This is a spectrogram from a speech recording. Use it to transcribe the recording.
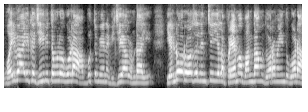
వైవాహిక జీవితంలో కూడా అద్భుతమైన విజయాలు ఉన్నాయి. ఎన్నో రోజుల నుంచి వీళ్ళ ప్రేమ బంధం దూరమైంది కూడా.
